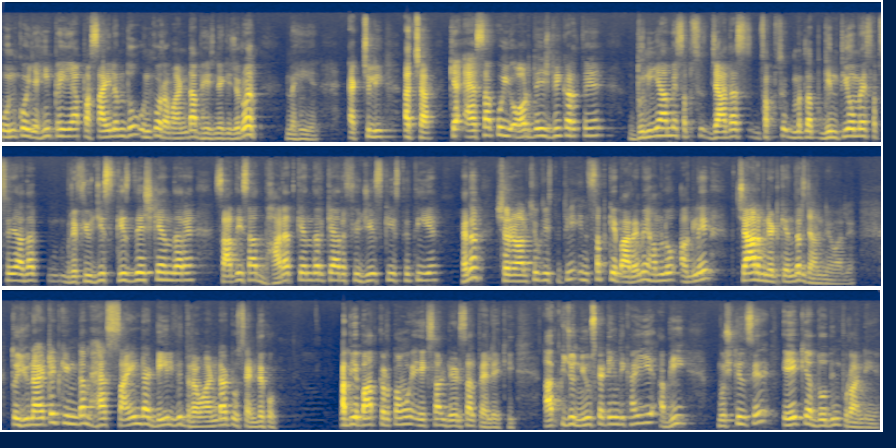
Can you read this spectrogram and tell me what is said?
उनको यहीं पे ही आप असाइलम दो, उनको रवांडा भेजने की ज़रूरत नहीं है। एक्चुअली अच्छा क्या ऐसा कोई और देश भी करते हैं? दुनिया में सबसे ज़्यादा, सबसे मतलब गिनतियों में सबसे ज़्यादा रिफ्यूजीज किस देश के अंदर है? साथ ही साथ भारत के अंदर क्या रिफ्यूजीज की स्थिति है? है ना? शरणार्थियों की स्थिति, इन सब के बारे में हम लोग अगले चार मिनट के अंदर जानने वाले तो United Kingdom has signed a deal with Rwanda to send देखो, अब ये बात करता हूँ एक साल, डेढ़ साल पहले की। आपकी जो न्यूज़ कटिंग दिखाई है अभी मुश्किल से एक या दो दिन पुरानी है।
